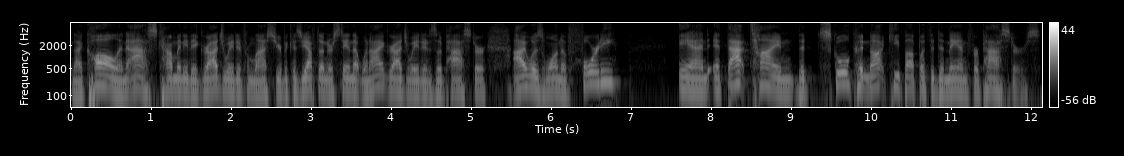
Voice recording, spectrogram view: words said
and I call and ask how many they graduated from last year because you have to understand that when I graduated as a pastor, I was one of 40. And at that time, the school could not keep up with the demand for pastors.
